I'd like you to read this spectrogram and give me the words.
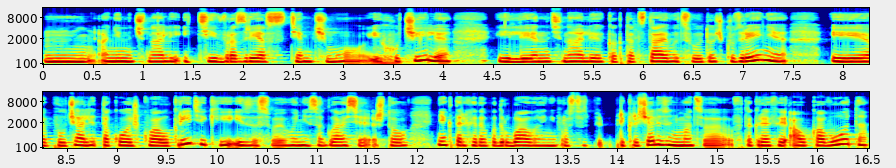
они начинали идти в разрез с тем, чему их учили, или начинали как-то отстаивать свою точку зрения, и получали такой шквал критики из-за своего несогласия, что некоторых это подрубало, и они просто прекращали заниматься фотографией, а у кого-то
